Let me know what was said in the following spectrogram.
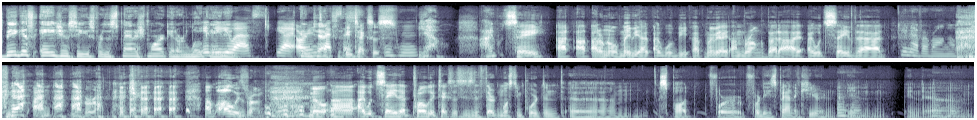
biggest agencies for the Spanish market are located in the U.S. Yeah, or in in, Texas. Texas. In Texas, Mm-hmm. yeah, I would say I, I, I don't know. Maybe I, I would be. Uh, maybe I, I'm wrong, but I, I would say that You're never wrong. I'm never wrong. I'm always wrong. No, uh, I would say that probably Texas is the third most important um, spot for for the Hispanic here in Mm-hmm. in, in um,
